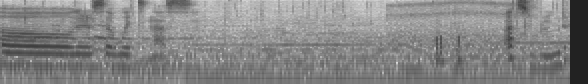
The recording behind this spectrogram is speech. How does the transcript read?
Oh, there's a witness. That's rude.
